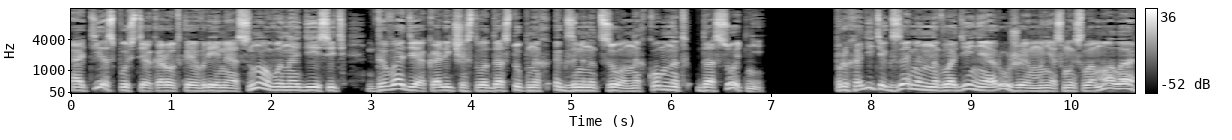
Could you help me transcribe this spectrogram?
а те спустя короткое время снова на 10, доводя количество доступных экзаменационных комнат до сотни. Проходить экзамен на владение оружием мне смысла мало,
